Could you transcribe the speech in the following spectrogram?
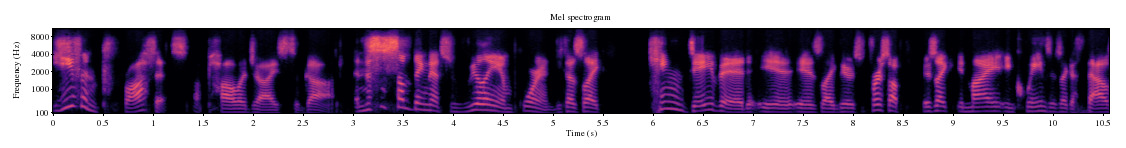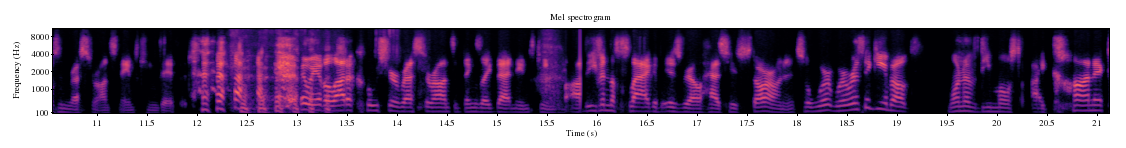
even prophets apologize to God, and this is something that's really important because, like King David is, is, like there's first off there's like in my in Queens there's like a thousand restaurants named King David. we have a lot of kosher restaurants and things like that named King. Uh, even the flag of Israel has his star on it. So we're we're thinking about one of the most iconic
